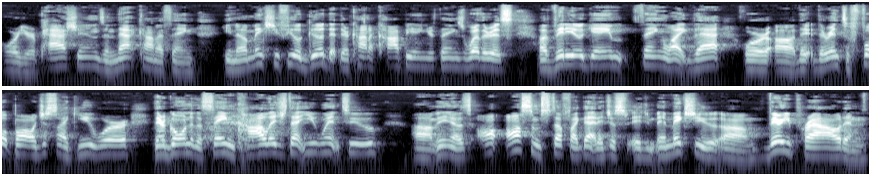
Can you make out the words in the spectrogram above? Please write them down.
or your passions and that kind of thing. You know, it makes you feel good that they're kind of copying your things, whether it's a video game thing like that, or uh, they, are into football just like you were. They're going to the same college that you went to. Um, you know, it's awesome stuff like that. It just it, it makes you um, very proud, and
